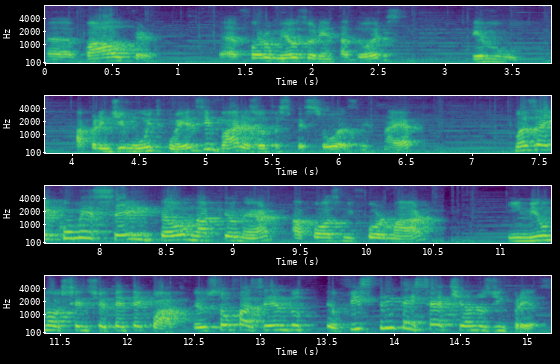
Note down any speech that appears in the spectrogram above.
uh, Walter, uh, foram meus orientadores, eu aprendi muito com eles e várias outras pessoas né, na época. Mas aí comecei então na Pioneer, após me formar, em 1984. Eu estou fazendo, eu fiz 37 anos de empresa.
